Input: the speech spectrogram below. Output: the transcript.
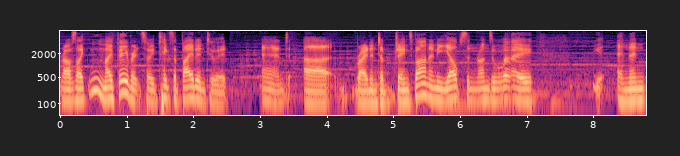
Ralph's like, mm, "My favorite." So he takes a bite into it, and uh, right into James Bond, and he yelps and runs away. And then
